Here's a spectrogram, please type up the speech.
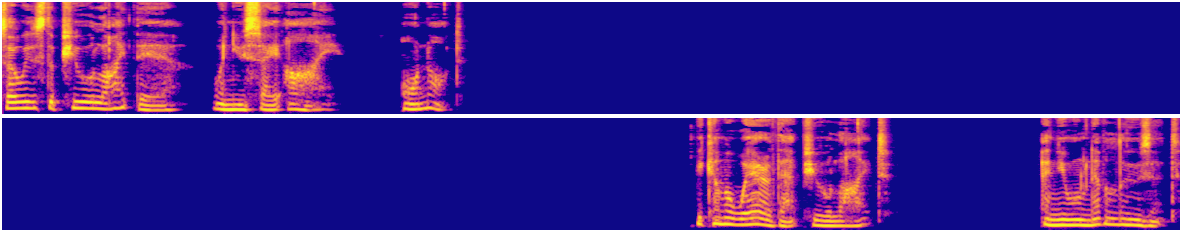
So is the pure light there when you say I or not. Become aware of that pure light, and you will never lose it.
